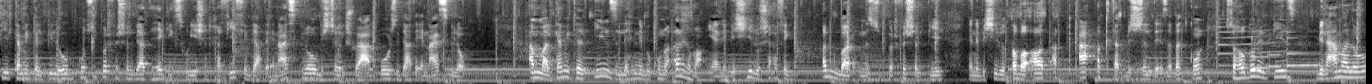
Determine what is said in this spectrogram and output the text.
في ال chemical peel اللي هو بيكون superficial بيعطي هيك exfoliation خفيف بيعطي nice glow بيشتغل شوي على ال pores بيعطي nice glow أما ال chemical peels اللي هن بيكونوا أغمق يعني بيشيلوا شقفة أكبر من ال superficial peel يعني بيشيلوا طبقات. أكثر بالجلد إذا بدكم so هدول ال peels بينعملوا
